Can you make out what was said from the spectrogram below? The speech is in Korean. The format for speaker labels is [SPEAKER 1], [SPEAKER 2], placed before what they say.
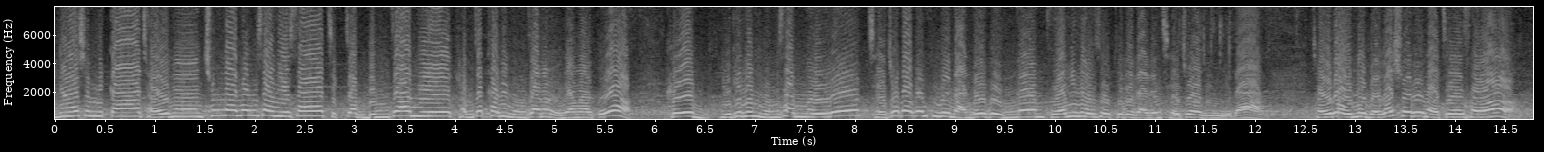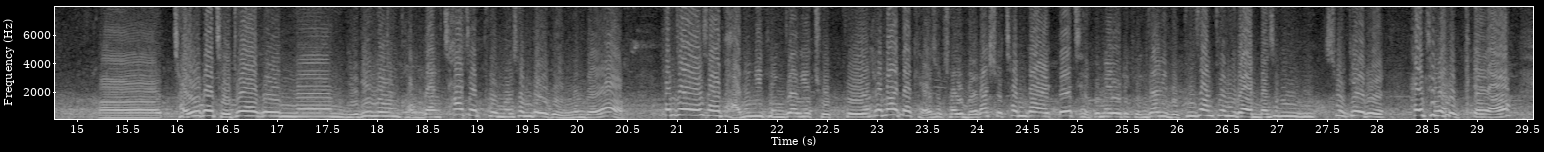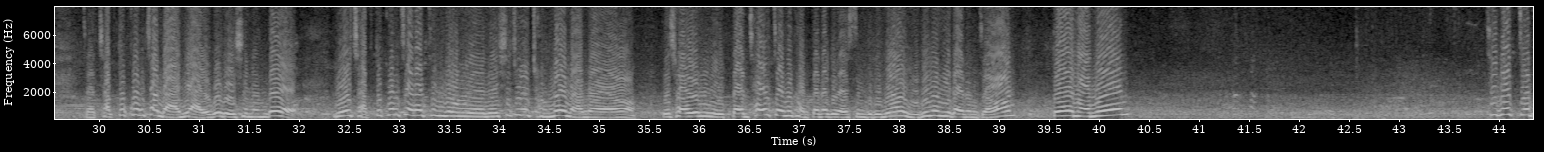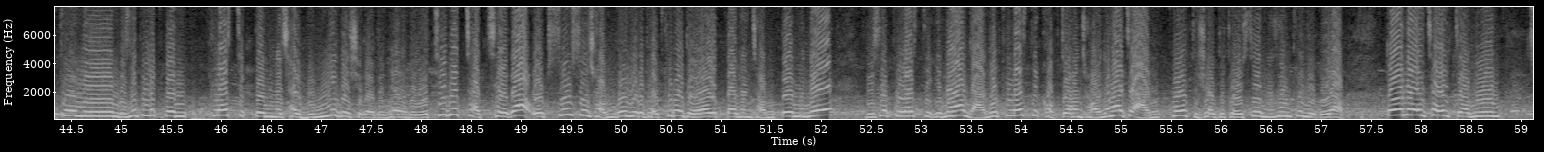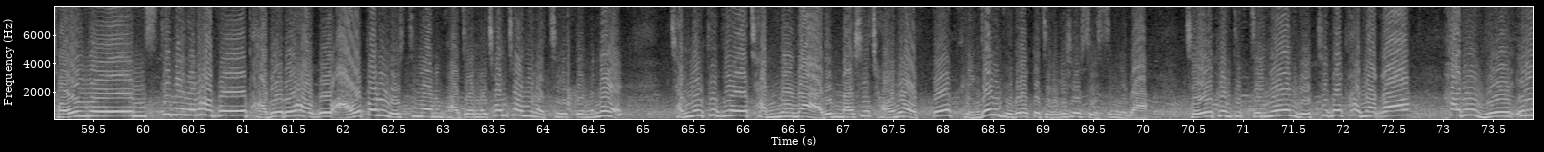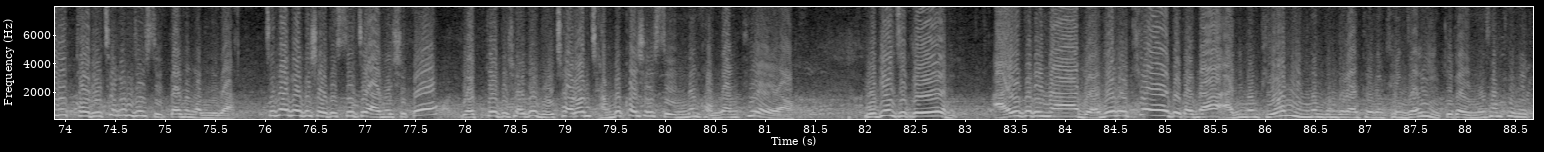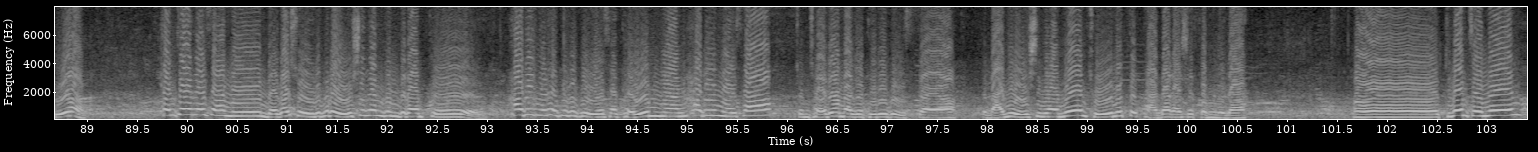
[SPEAKER 1] 안녕하십니까. 저희는 충남 홍성에서 직접 농장을 경작하는 농장을 운영하고요. 그 유기농 농산물로 제조 가공품을 만들고 있는 부엉이네 우솔길이라는 제조업입니다. 저희가 오늘 메가쇼를 맞이해서 어, 저희가 제조하고 있는 유기농 건강 차 제품을 선보이고 있는데요. 현장에서 반응이 굉장히 좋고 해마다 계속 저희 메가쇼 참가할 때 재구매율이 굉장히 높은 상품으로 한번 소, 소개를 해드려볼게요. 자, 작두콩차 많이 알고 계시는데 이 작두콩차 같은 경우에는 시중에 정말 많아요. 저희는 일단 차이점을 간단하게 말씀드리면 유기농이라는 점, 또 하나는 티백 제품은 때- 플라스틱 때문에 잘 못 믿으시거든요. 근데 이 티백 자체가 옥수수 전분으로 100% 되어 있다는 점 때문에 미세 플라스틱이나 나노 플라스틱 걱정은 전혀 하지 않고 드셔도 될 수 있는 상품이고요. 또 하나의 차이점은 저희는 스티밍을 하고 발효를 하고 아홉 번을 로스팅하는 과정을 천천히 거치기 때문에 작물 특유의 잡내나 아린 맛이 전혀 없고 굉장히 부드럽게 즐기실 수 있습니다. 제일 큰 특징은 요 티백 하나가 하루 물 1리터를 책임질 수 있다는 겁니다. 진하게 드셔도 쓰지 않으시고 옅게 드셔도 물처럼 장복하실 수 있는 건강 티예요. 이게 지금 아이들이나 면역을 키워야 되거나 아니면 비염이 있는 분들한테는 굉장히 인기가 있는 상품이고요. 현장에서는 메가쇼 일부러 오시는 분들한테 할인을 해드리기 위해서 대용량 할인해서 좀 저렴하게 드리고 있어요. 많이 오시면은 좋은 혜택 받아가실 겁니다. 어, 두 번째는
